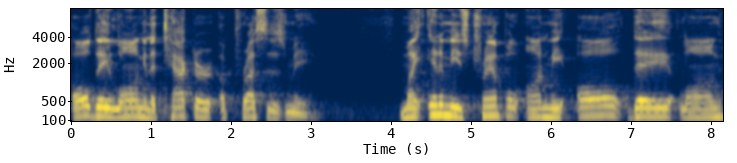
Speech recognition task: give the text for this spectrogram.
All day long, an attacker oppresses me. My enemies trample on me all day long,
